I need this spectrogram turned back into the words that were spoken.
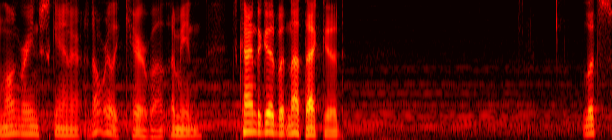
long range scanner, I don't really care about, I mean, it's kind of good, but not that good. Let's,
